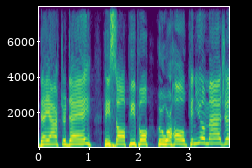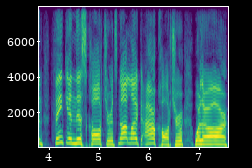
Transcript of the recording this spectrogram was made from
Day after day, he saw people who were whole. Can you imagine? Think in this culture. It's not like our culture where there are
